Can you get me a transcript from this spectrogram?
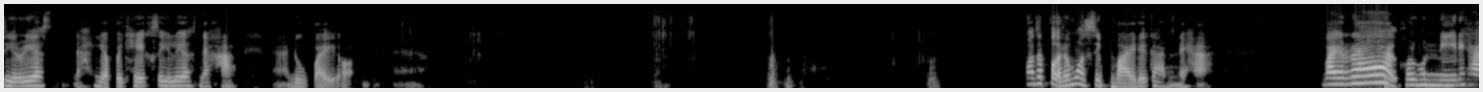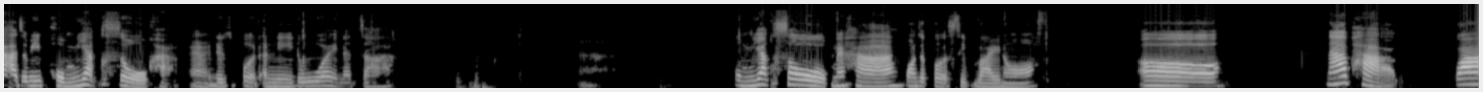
ซีเรียสนะอย่าไปเทคซีเรียสนะคะดูไปก่อนเราจะเปิดทั้งหมดสิบใบด้วยกันนะคะ ใบแรกคนคนนี้นะคะ อาจจะมีผมอยากโศกค่ะอ่าเดี๋ยวจะเปิดอันนี้ด้วยนะจ๊ะผมอยากโศกนะคะวอนจะเปิดสิบใบเนาะเอ่อหน้าผากกว้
